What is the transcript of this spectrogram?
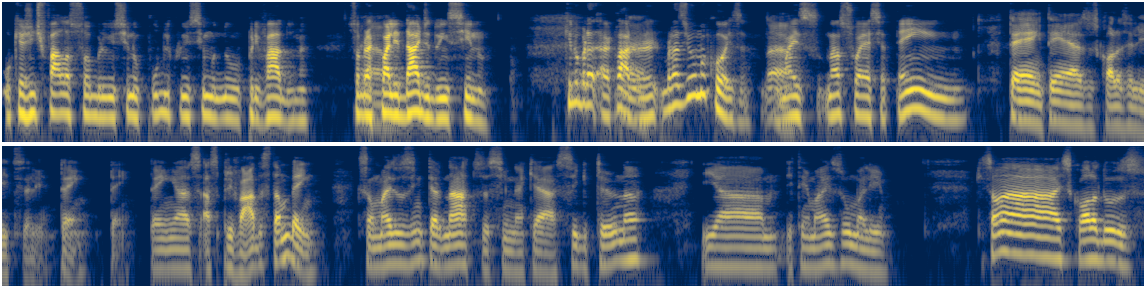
o que a gente fala sobre o ensino público e o ensino no privado, né? Sobre a É. qualidade do ensino. Que no Brasil. Claro, É. Brasil é uma coisa. É. Mas na Suécia tem. Tem, tem as escolas elites ali, tem, tem. Tem as, as privadas também, que são mais os internatos, assim, né? Que é a Sigtuna e a... e tem mais uma ali. Que são a escola dos,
